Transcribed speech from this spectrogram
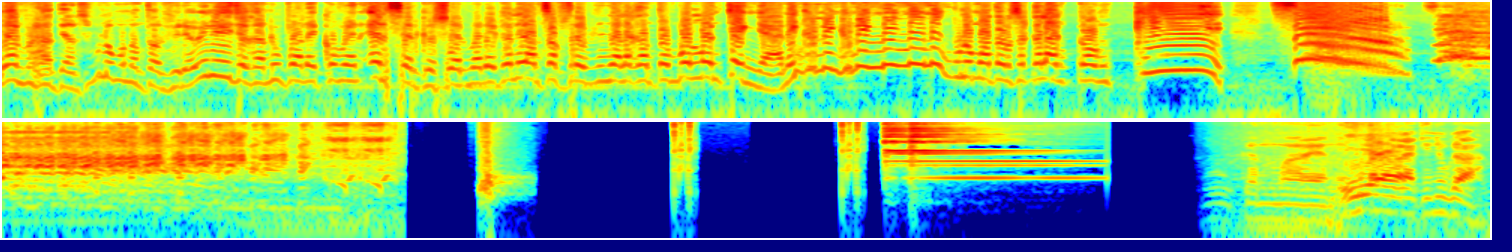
Yang perhatian sebelum menonton video ini jangan lupa like, komen, and share ke sosial media kalian subscribe dan nyalakan tombol loncengnya. Ning ning ning ning ning ning belum motor sekelang kongki. Ser. Bukan main. Iya. laki-laki juga.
